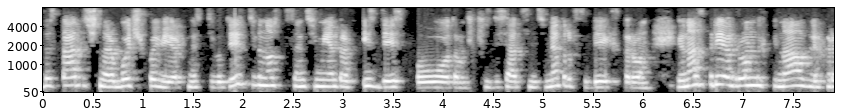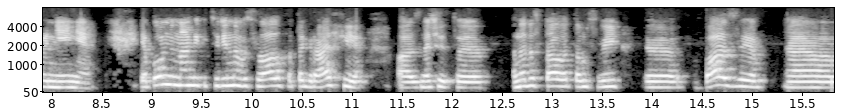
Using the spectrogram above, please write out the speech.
достаточно рабочей поверхности, вот здесь 90 сантиметров и здесь по там, 60 сантиметров с обеих сторон. И у нас три огромных пенала для хранения. Я помню, нам Екатерина высылала фотографии, а, значит, э, она достала там свои э, базы, э,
